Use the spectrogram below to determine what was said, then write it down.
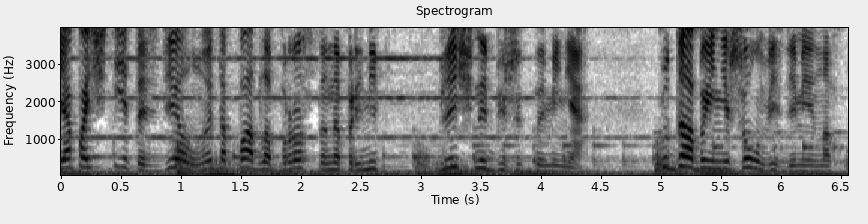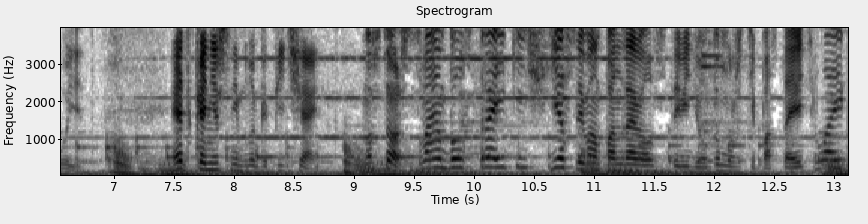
Я почти это сделал, но это падла просто напрямик вечно бежит на меня. Куда бы и ни шел, он везде меня находит. Это, конечно, немного печально. Ну что ж, с вами был Страйкич. Если вам понравилось это видео, то можете поставить лайк,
